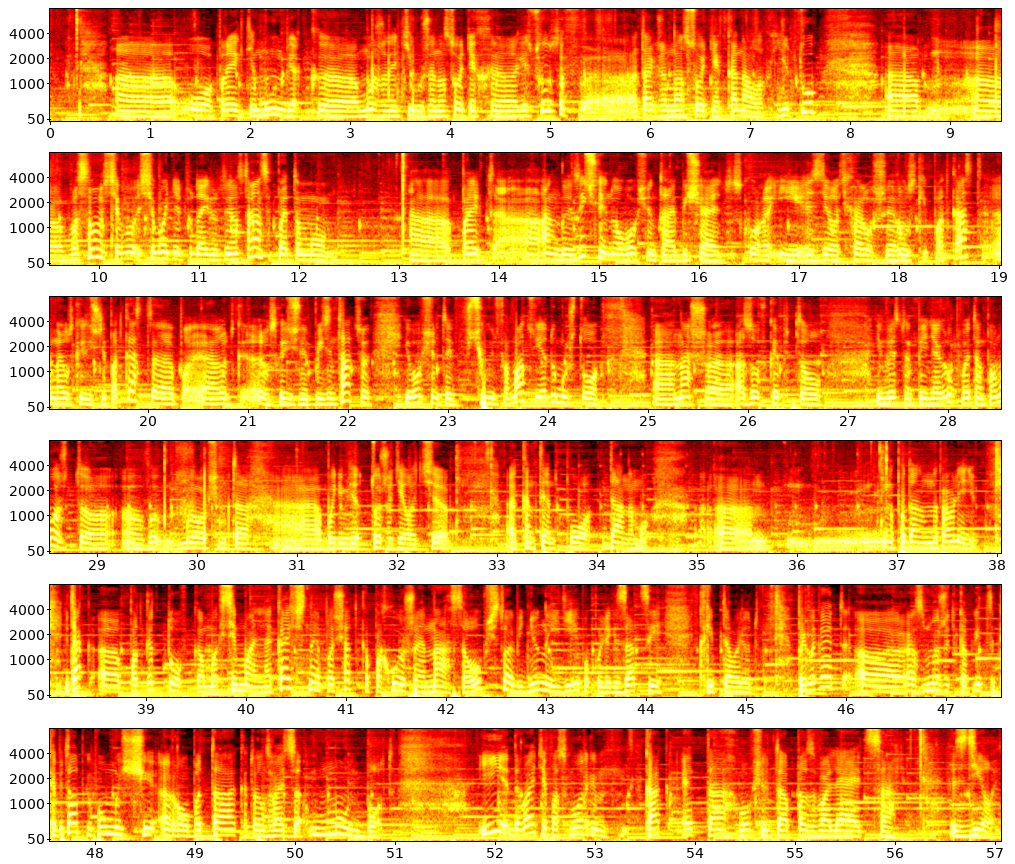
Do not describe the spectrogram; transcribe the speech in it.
о проекте Moonberg можно найти уже на сотнях ресурсов, а также на сотнях каналов YouTube. В основном сегодня туда идут иностранцы, поэтому проект а, англоязычный, но, в общем-то, обещает скоро и сделать хороший русский подкаст, э, на русскоязычный подкаст, э, э, русскоязычную презентацию и, в общем-то, всю информацию. Я думаю, что наш Азов Capital Investment Media Group в этом поможет. Мы, в общем-то, будем тоже делать контент по данному, по данному направлению. Итак, подготовка максимально качественная, площадка, похожая на сообщество, объединенное на идеи популяризации криптовалют. Предлагает э, размножить капитал при помощи робота, который называется Moonbot. И давайте посмотрим, как это, в общем-то, позволяется сделать.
